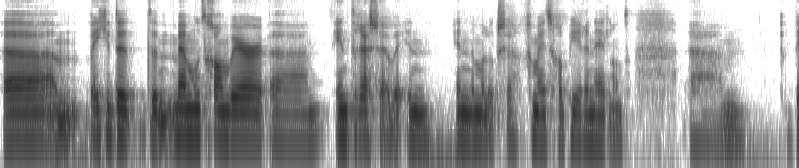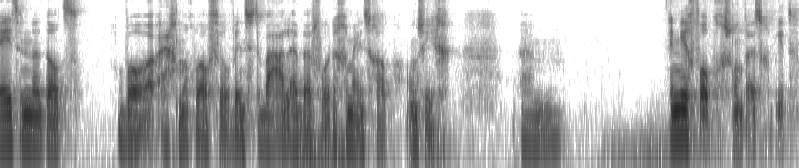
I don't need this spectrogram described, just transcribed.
ehm, weet je, de, de, men moet gewoon weer interesse hebben... in, in de Molukse gemeenschap hier in Nederland. Um, wetende dat we echt nog wel veel winst te behalen hebben... voor de gemeenschap aan zich. in ieder geval op gezondheidsgebied.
